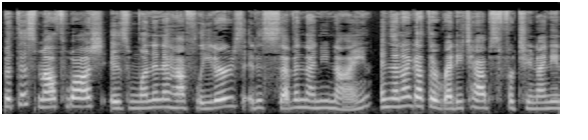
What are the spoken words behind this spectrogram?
But this mouthwash is one and a half liters. It is $7.99. And then I got the Ready Tabs for $2.99.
